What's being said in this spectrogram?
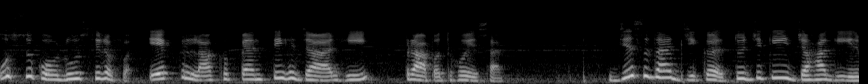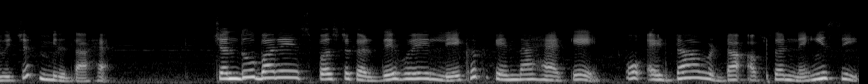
ਉਸ ਕੋਲੋਂ ਸਿਰਫ 1 ਲੱਖ 35 ਹਜ਼ਾਰ ਹੀ ਪ੍ਰਾਪਤ ਹੋਏ ਸਨ, ਜਿਸ ਦਾ ਜ਼ਿਕਰ ਤੁਜਕੀ ਜਹਾਂਗੀਰ ਵਿੱਚ ਮਿਲਦਾ ਹੈ। ਚੰਦੂ ਬਾਰੇ ਸਪਸ਼ਟ ਕਰਦੇ ਹੋਏ ਲੇਖਕ ਕਹਿੰਦਾ ਹੈ ਕਿ ਉਹ ਐਡਾ ਵੱਡਾ ਅਫਸਰ ਨਹੀਂ ਸੀ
